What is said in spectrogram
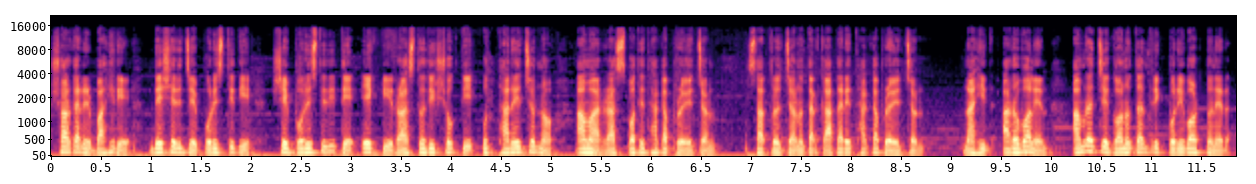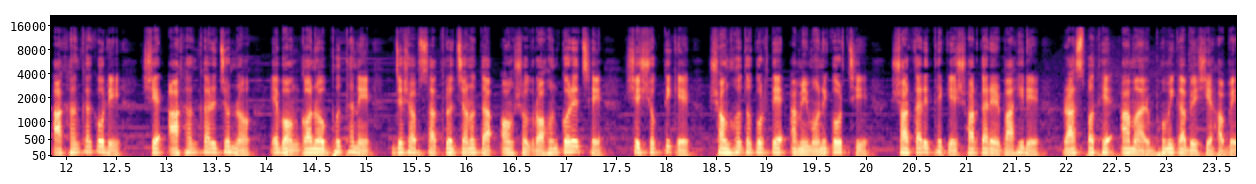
সরকারের বাহিরে দেশের যে পরিস্থিতি, সেই পরিস্থিতিতে একটি রাজনৈতিক শক্তি উত্থানের জন্য আমার রাজপথে থাকা প্রয়োজন, ছাত্র জনতার কাতারে থাকা প্রয়োজন। নাহিদ আরও বলেন, আমরা যে গণতান্ত্রিক পরিবর্তনের আকাঙ্ক্ষা করি, সে আকাঙ্ক্ষার জন্য এবং গণ অভ্যুত্থানে যেসব ছাত্র জনতা অংশগ্রহণ করেছে সেই শক্তিকে সংহত করতে আমি মনে করছি সরকারের থেকে সরকারের বাহিরে রাজপথে আমার ভূমিকা বেশি হবে।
